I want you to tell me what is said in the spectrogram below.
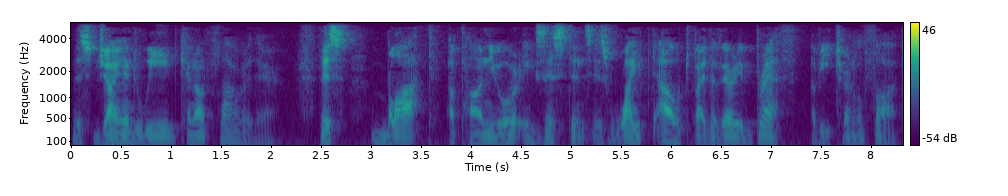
This giant weed cannot flower there. This blot upon your existence is wiped out by the very breath of eternal thought.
